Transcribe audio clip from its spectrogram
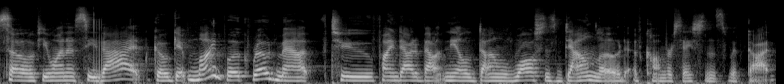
So if you want to see that, go get my book, Roadmap, to find out about Neale Donald Walsch's download of Conversations with God.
